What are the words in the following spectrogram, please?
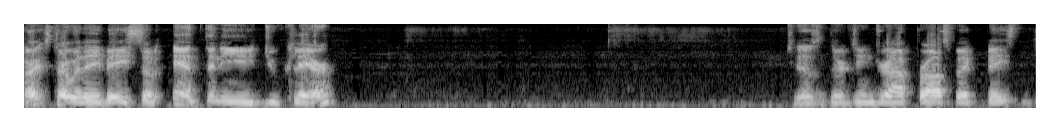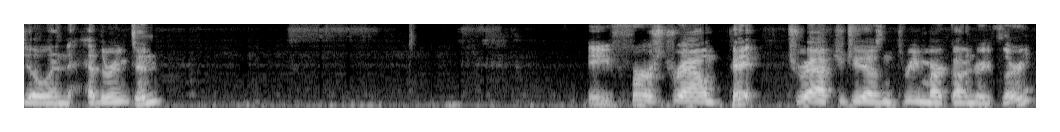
All right, start with a base of Anthony Duclair. 2013 draft prospect base, Dillon Heatherington. A first round pick, draft year 2003, Marc Andre Fleury.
